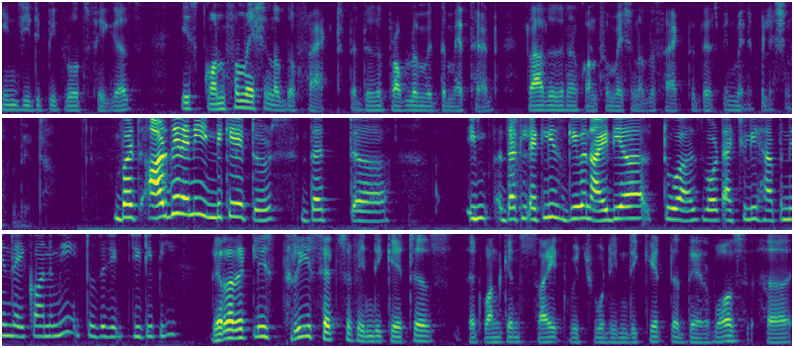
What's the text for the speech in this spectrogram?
in GDP growth figures is confirmation of the fact that there is a problem with the method rather than a confirmation of the fact that there has been manipulation of the data. But are there any indicators that uh, that at least give an idea to us what actually happened in the economy to the G GDP? There are at least three sets of indicators that one can cite which would indicate that there was a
